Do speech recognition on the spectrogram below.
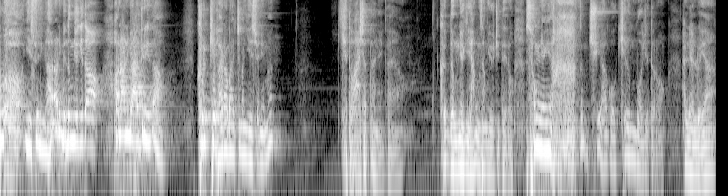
우와 예수님이 하나님의 능력이다. 하나님의 아들이다. 그렇게 바라봤지만 예수님은 기도하셨다니까요. 그 능력이 항상 유지되도록 성령이 항상 취하고 기름 부어지도록. 할렐루야.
